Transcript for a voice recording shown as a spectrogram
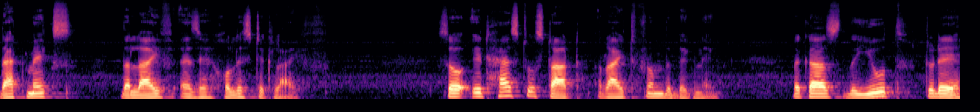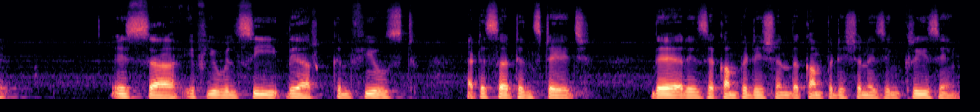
that makes the life as a holistic life. So it has to start right from the beginning because the youth today is, uh, if you will see, they are confused at a certain stage. There is a competition, the competition is increasing,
